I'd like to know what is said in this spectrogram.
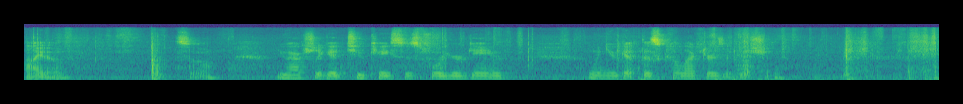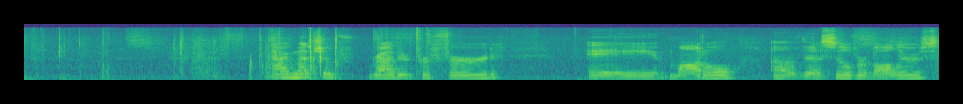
item. So you actually get two cases for your game when you get this collector's edition. I much have rather preferred a model of the Silverballers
